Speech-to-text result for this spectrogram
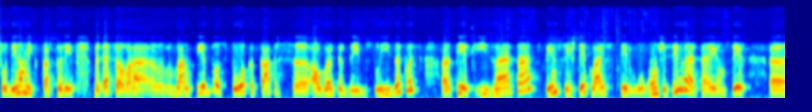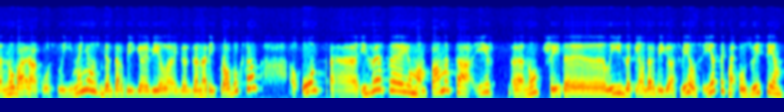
šo dinamiku, kas tur ir. Bet es vēl varē, varu piebilst to, ka katrs uh, auga aizsardzības līdzeklis uh, tiek izvērtēts pirms viņš tiek laists tirgu. Un šis izvērtējums ir uh, nu, vairākos līmeņos, gan darbīgai vielai, gan arī produktam. Un uh, izvērtējumam pamatā ir nu, šī līdzekļa un darbīgās vielas ietekme uz visiem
